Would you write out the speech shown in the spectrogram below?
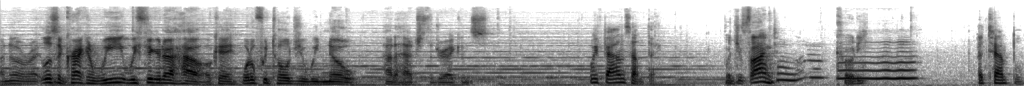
I know, right? Listen, Kraken, we we figured out how. Okay, what if we told you we know how to hatch the dragons? We found something. What'd you find, Cody? A temple.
